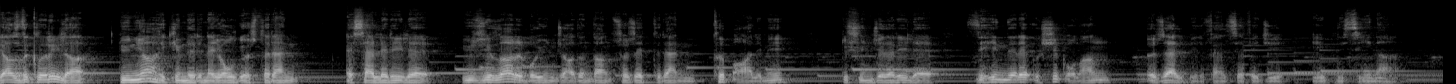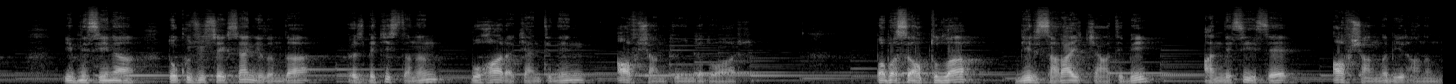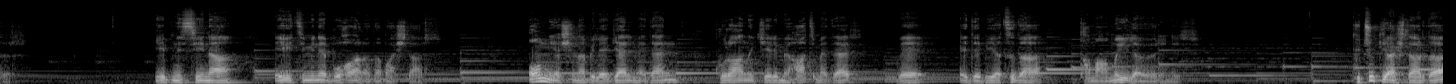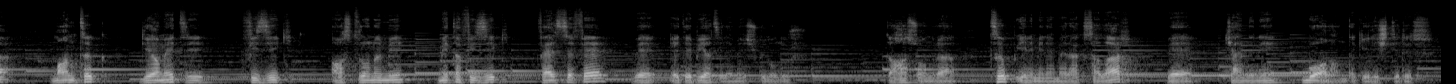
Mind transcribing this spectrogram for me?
Yazdıklarıyla dünya hekimlerine yol gösteren, eserleriyle yüzyıllar boyunca adından söz ettiren tıp alimi, düşünceleriyle zihinlere ışık olan özel bir felsefeci İbn Sina. İbn Sina 980 yılında Özbekistan'ın Buhara kentinin Afşan köyünde doğar. Babası Abdullah bir saray katibi, annesi ise Afşanlı bir hanımdır. İbn Sina eğitimine Buhara'da başlar. 10 yaşına bile gelmeden Kur'an-ı Kerim'i hatmeder ve edebiyatı da tamamıyla öğrenir. Küçük yaşlarda mantık, geometri, fizik, astronomi, metafizik, felsefe ve edebiyat ile meşgul olur. Daha sonra tıp ilmine merak salar ve kendini bu alanda geliştirir.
